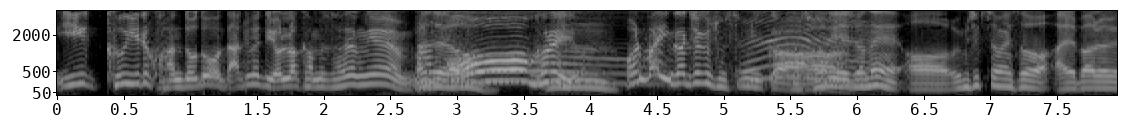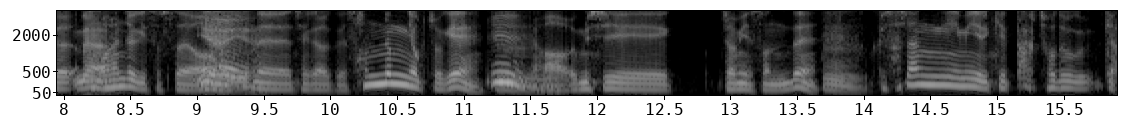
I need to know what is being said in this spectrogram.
이 그 일의 관도도 나중에도 연락하면서 사장님 맞아요. 어 그래 얼마 나 인간적이 좋습니까? 저도 예전에 어, 음식점에서 알바를 네. 한번한 적이 있었어요. 예, 예. 네, 제가 그 선릉역 쪽에 어, 음식 점이 있었는데 음. 그 사장님이 이렇게 딱 저도 이렇게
